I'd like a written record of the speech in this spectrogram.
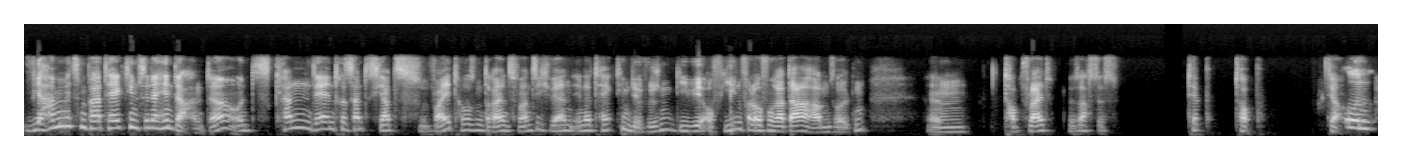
wir haben jetzt ein paar Tag-Teams in der Hinterhand, ja, und es kann ein sehr interessantes Jahr 2023 werden in der Tag-Team-Division, die wir auf jeden Fall auf dem Radar haben sollten. Ähm, Top Flight, du sagst es. Tipp, top. Tja. Und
